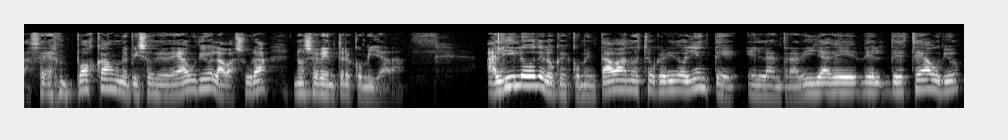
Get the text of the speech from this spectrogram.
Hacer un podcast, un episodio de audio, la basura no se ve entrecomillada. Al hilo de lo que comentaba nuestro querido oyente en la entradilla de, este audio,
